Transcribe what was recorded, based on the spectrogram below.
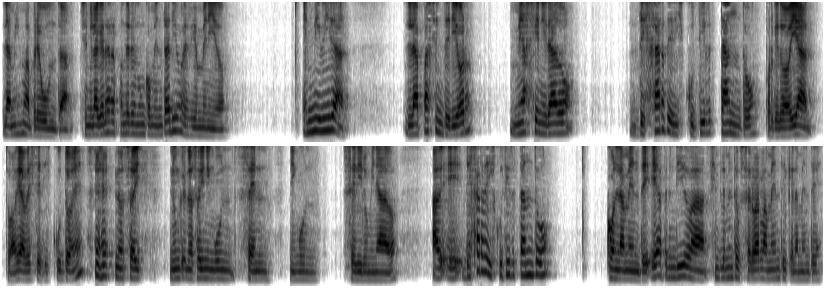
la misma pregunta. Si me la querés responder en un comentario, es bienvenido. En mi vida, la paz interior me ha generado dejar de discutir tanto, porque todavía, todavía a veces discuto, ¿eh? no soy, nunca, no soy ningún zen ningún ser iluminado, eh, dejar de discutir tanto con la mente. He aprendido a simplemente observar la mente y que la mente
